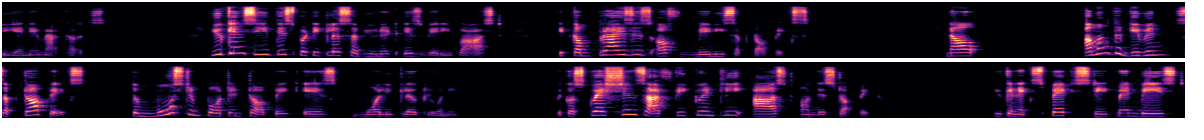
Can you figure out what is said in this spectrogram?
DNA methods. You can see this particular subunit is very vast. It comprises of many subtopics. Now, among the given subtopics, the most important topic is molecular cloning because questions are frequently asked on this topic. You can expect statement-based,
